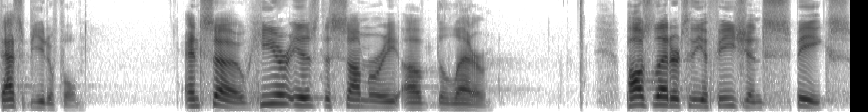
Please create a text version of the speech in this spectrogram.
That's beautiful. And so, here is the summary of the letter. Paul's letter to the Ephesians speaks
